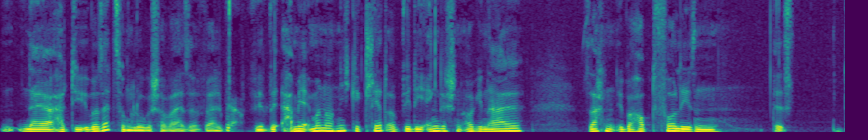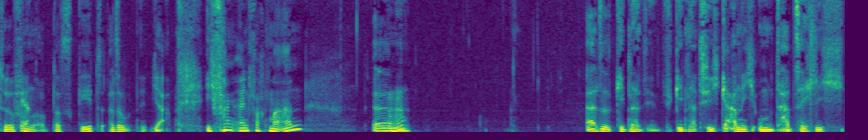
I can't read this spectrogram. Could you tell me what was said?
Naja, hat die Übersetzung logischerweise, weil ja. wir, wir, haben ja immer noch nicht geklärt, ob wir die englischen Originalsachen überhaupt vorlesen äh, dürfen, ja. ob das geht. Also ja, ich fange einfach mal an. Ähm, mhm. Also es geht, geht, natürlich gar nicht um tatsächlich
